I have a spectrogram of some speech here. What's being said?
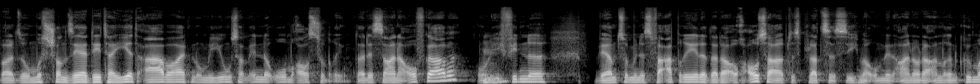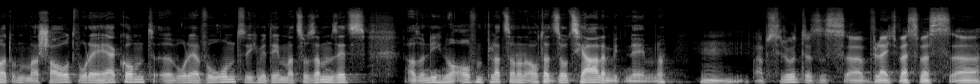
weil so muss schon sehr detailliert arbeiten, um die Jungs am Ende oben rauszubringen. Das ist seine Aufgabe und mhm. ich finde, wir haben zumindest verabredet, dass er auch außerhalb des Platzes sich mal um den einen oder anderen kümmert und mal schaut, wo der herkommt, äh, wo der wohnt, sich mit dem mal zusammensetzt. Also nicht nur auf dem Platz, sondern auch das Soziale mitnehmen. Ne? Mhm, absolut, das ist äh, vielleicht was, was äh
